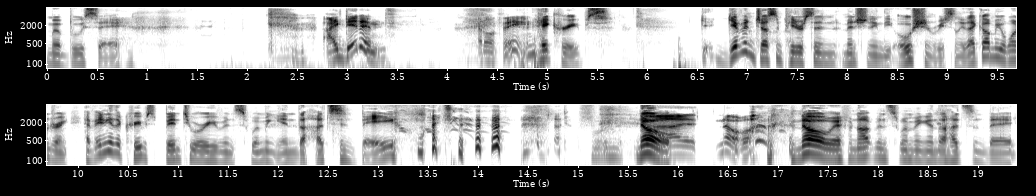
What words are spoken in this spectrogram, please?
Mabuse." I didn't. I don't think. Hey, creeps. G- given Justin Peterson mentioning the ocean recently, that got me wondering: Have any of the creeps been to or even swimming in the Hudson Bay? what? no, Uh, no. no. If not been swimming in the Hudson Bay,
